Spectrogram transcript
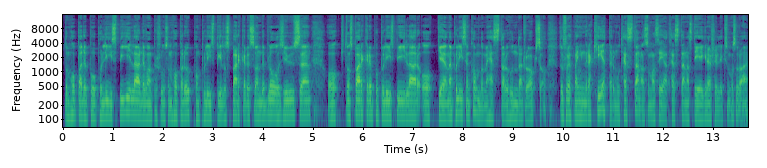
de hoppade på polisbilar, det var en person som hoppade upp på en polisbil och sparkade sönder blåsljusen och de sparkade på polisbilar och eh, när polisen kom då med hästar och hundar tror jag också, då sköt man in raketer mot hästarna så man ser att hästarna stegrar sig liksom och sådär.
